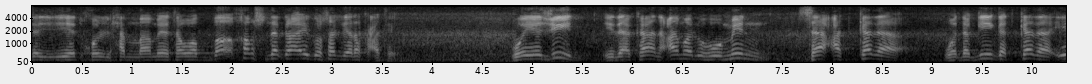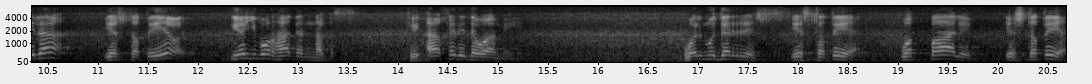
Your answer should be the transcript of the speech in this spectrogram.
يدخل الحمام يتوضأ خمس دقائق وصلي ركعتين. ويزيد إذا كان عمله من ساعة كذا ودقيقة كذا إلى يستطيع يجبر هذا النقص في آخر دوامه. والمدرس يستطيع والطالب يستطيع.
